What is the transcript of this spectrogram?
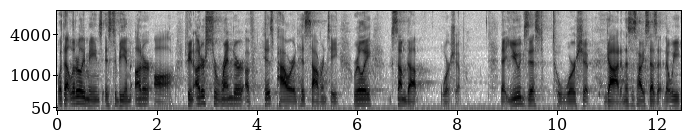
What that literally means is to be in utter awe, to be in utter surrender of His power and His sovereignty, really summed up, worship. That you exist to worship God. And this is how He says it that, we,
